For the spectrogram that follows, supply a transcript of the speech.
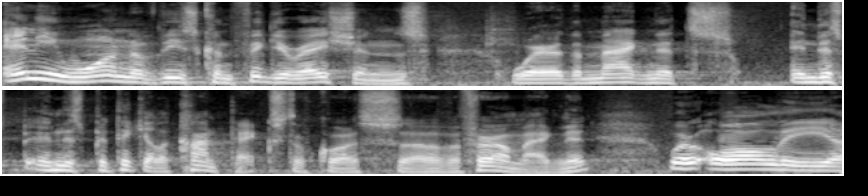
any one of these configurations where the magnets in this, in this particular context, of course, of a ferromagnet, where all the uh,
